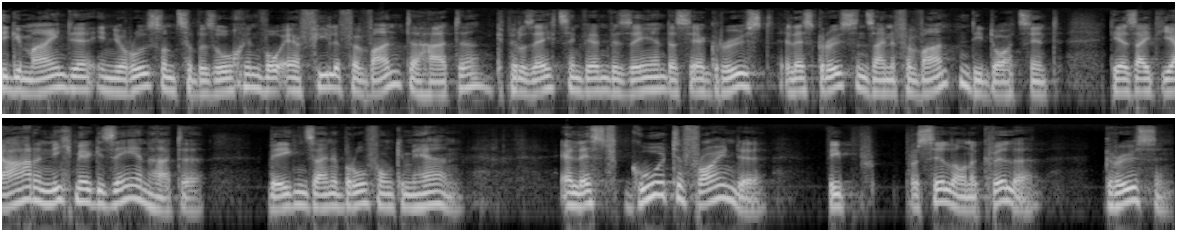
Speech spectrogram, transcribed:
die Gemeinde in Jerusalem zu besuchen, wo er viele Verwandte hatte. Kapitel 16 werden wir sehen, dass er grüßt, er lässt grüßen seine Verwandten, die dort sind, die er seit Jahren nicht mehr gesehen hatte, wegen seiner Berufung im Herrn. Er lässt gute Freunde wie Priscilla und Aquila grüßen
